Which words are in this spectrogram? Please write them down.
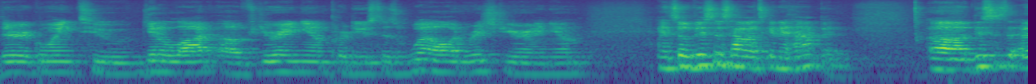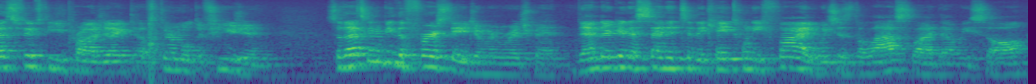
they're going to get a lot of uranium produced as well, enriched uranium. And so this is how it's going to happen. Uh, this is the S50 project of thermal diffusion. So that's going to be the first stage of enrichment. Then they're going to send it to the K25, which is the last slide that we saw.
